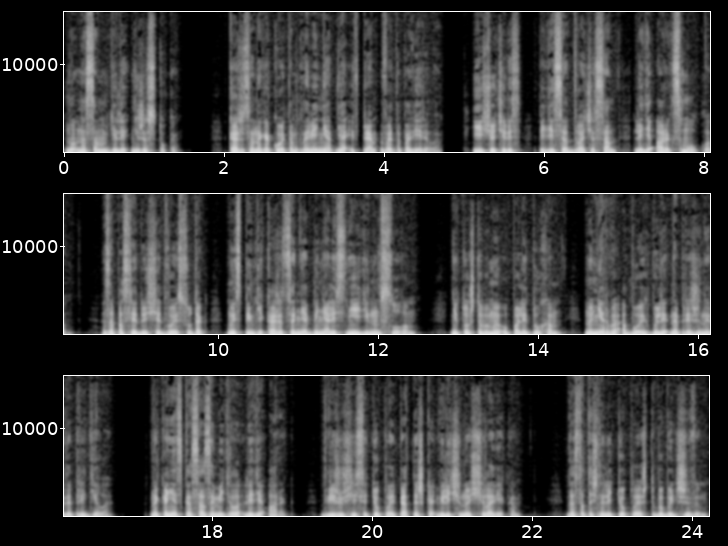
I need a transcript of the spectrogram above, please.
но на самом деле не жестока. Кажется, на какое-то мгновение я и впрямь в это поверила. еще через 52 часа леди Арек смолкла. За последующие двое суток мы с Пинки, кажется, не обменялись ни единым словом. Не то чтобы мы упали духом, но нервы обоих были напряжены до предела. Наконец коса заметила леди Арек, движущееся теплое пятнышко величиной человека. Достаточно ли теплое, чтобы быть живым?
